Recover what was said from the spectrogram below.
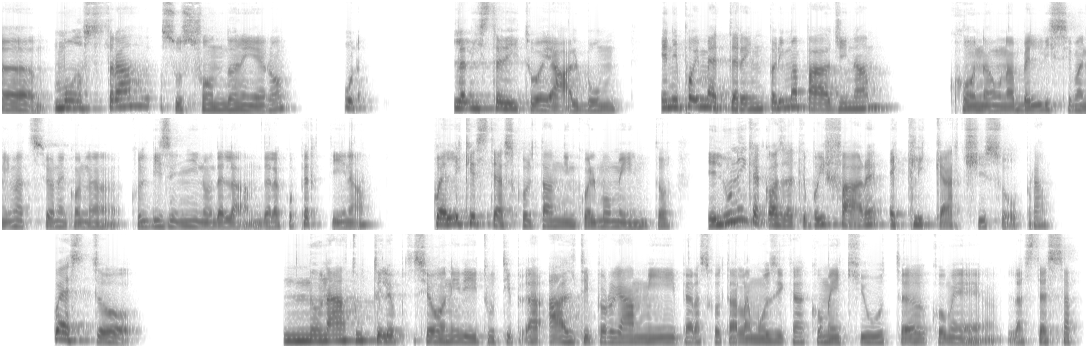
uh, mostra su sfondo nero una, la lista dei tuoi album e ne puoi mettere in prima pagina con una bellissima animazione con col disegnino della, della copertina quelli che stai ascoltando in quel momento e l'unica cosa che puoi fare è cliccarci sopra. Questo non ha tutte le opzioni di tutti gli altri programmi per ascoltare la musica come Qt, come la stessa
